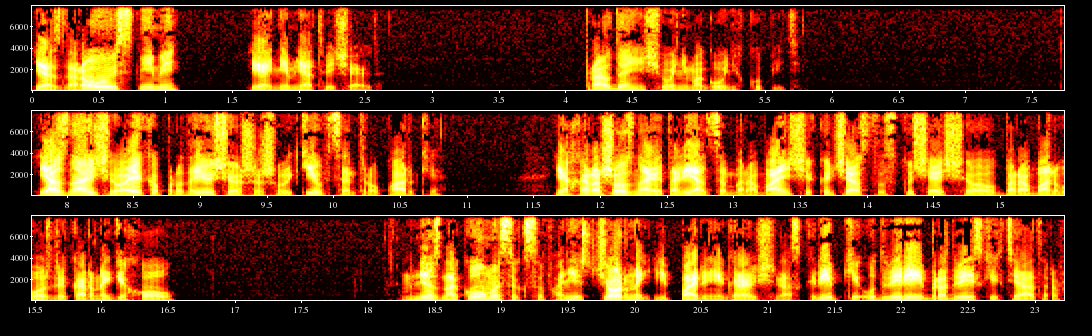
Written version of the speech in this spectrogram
я здороваюсь с ними, и они мне отвечают. Правда, я ничего не могу у них купить. Я знаю человека, продающего шашлыки в Централ-парке. Я хорошо знаю итальянца-барабанщика, часто стучащего в барабан возле Карнеги-Холл. Мне знакомы саксофонист черный и парень, играющий на скрипке у дверей бродвейских театров.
